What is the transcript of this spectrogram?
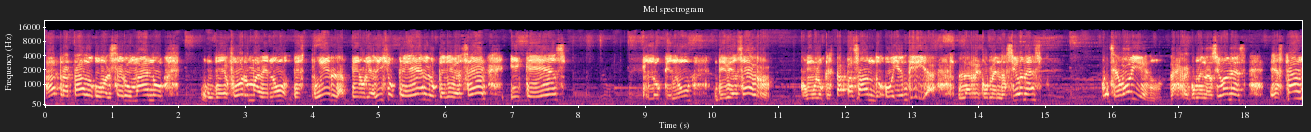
ha tratado con el ser humano de forma de no destruirla, pero le ha dicho que es lo que debe hacer y que es lo que no debe hacer, como lo que está pasando hoy en día. Las recomendaciones se oyen, las recomendaciones están,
